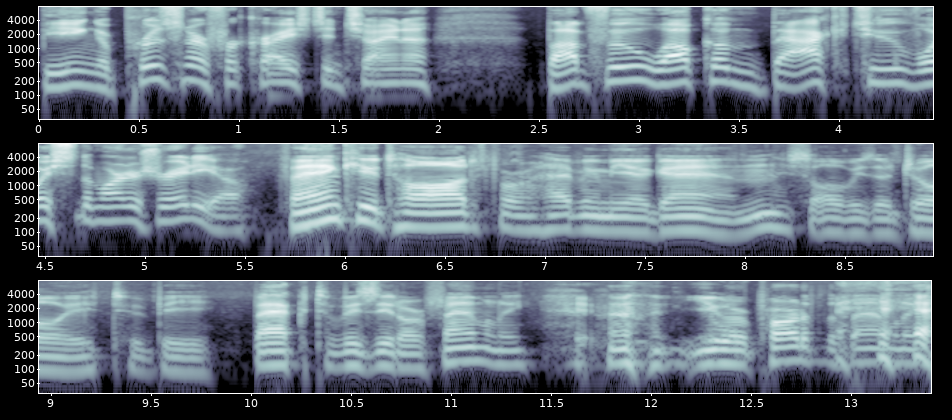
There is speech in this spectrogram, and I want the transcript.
being a prisoner for Christ in China. Bob Fu, welcome back to Voice of the Martyrs Radio. Thank you, Todd, for having me again. It's always a joy to be back to visit our family. you are part of the family.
